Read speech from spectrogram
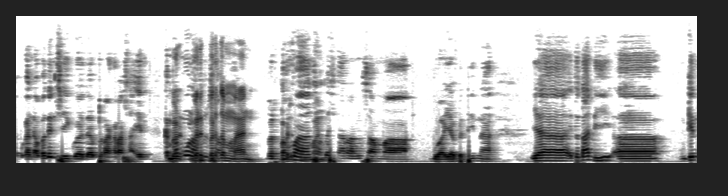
bukan dapetin sih gue udah pernah ngerasain ketemu Ber- ber- langsung sama- berteman. berteman. sampai sekarang sama buaya betina. Ya itu tadi eh, mungkin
